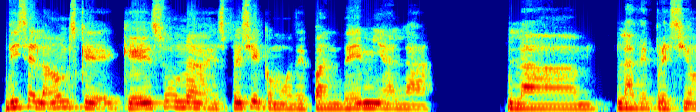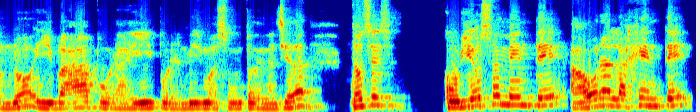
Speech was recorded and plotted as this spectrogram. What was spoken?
Dice la OMS que, que es una especie como de pandemia la, la, la depresión, ¿no? Y va por ahí, por el mismo asunto de la ansiedad. Entonces, curiosamente, ahora la gente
